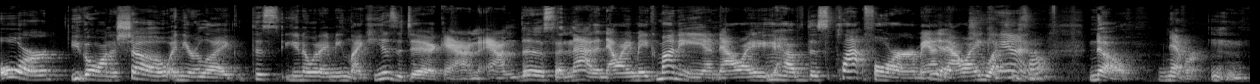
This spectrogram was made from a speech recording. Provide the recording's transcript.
Or you go on a show and you're like this you know what i mean? Like he is a dick and and this and that and now i make money and now i mm-hmm. have this platform and Yeah. now Do i can. yourself? no. Never. Mm-mm.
